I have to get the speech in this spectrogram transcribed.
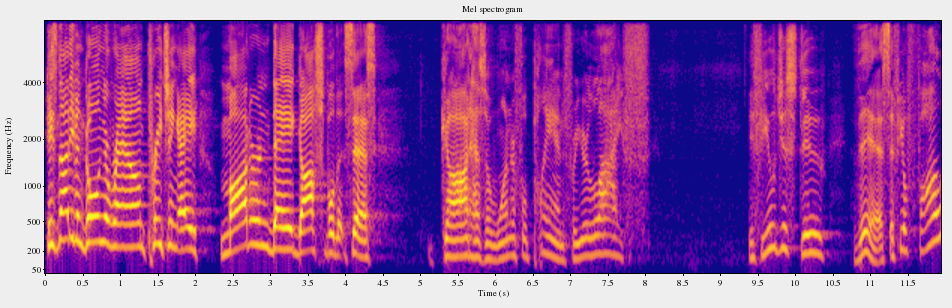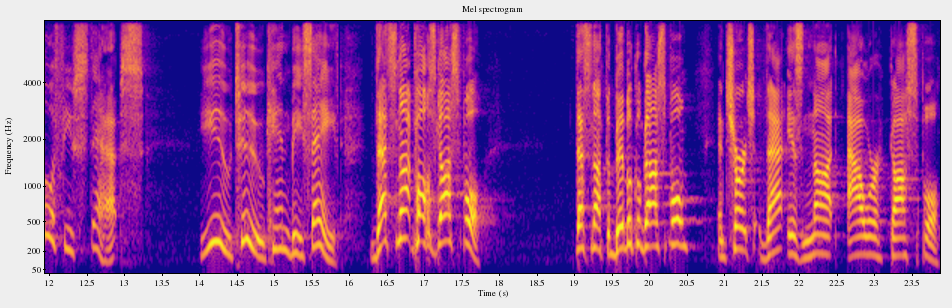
He's not even going around preaching a modern day gospel that says, God has a wonderful plan for your life. If you'll just do this, if you'll follow a few steps, you too can be saved. That's not Paul's gospel. That's not the biblical gospel. And, church, that is not our gospel.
